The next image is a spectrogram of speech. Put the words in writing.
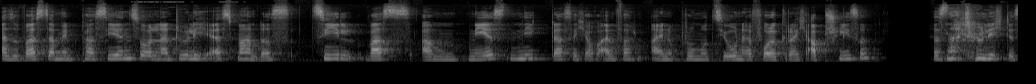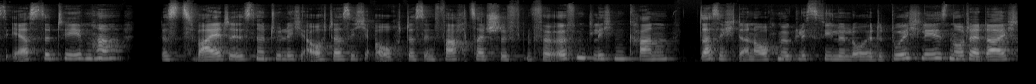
Also was damit passieren soll, natürlich erstmal das Ziel, was am nächsten liegt, dass ich auch einfach eine Promotion erfolgreich abschließe. Das ist natürlich das erste Thema. Das zweite ist natürlich auch, dass ich auch das in Fachzeitschriften veröffentlichen kann, dass ich dann auch möglichst viele Leute durchlesen oder da ich,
